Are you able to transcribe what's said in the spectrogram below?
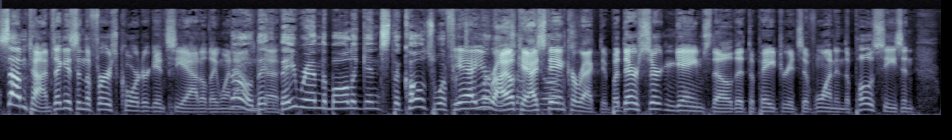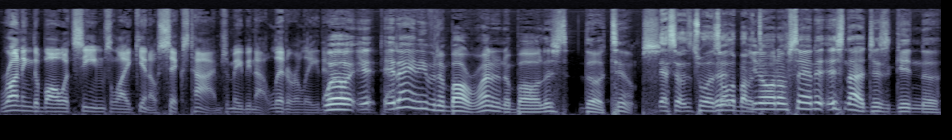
sometimes, I guess, in the first quarter against Seattle, they went No, out. they, and, uh, they ran the ball against the Colts. What? For yeah, you're right. Okay, I stand yards. corrected. But there are certain games though that the Patriots have won in the postseason, running the ball. It seems like you know six times, maybe not literally. that Well, it, it ain't even about running the ball. It's the attempts. That's, that's what it's uh, all about. You know what I'm saying? It- It's not just getting the,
